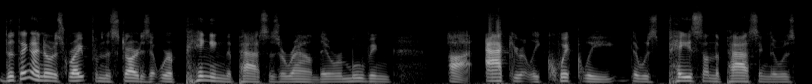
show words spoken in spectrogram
the thing I noticed right from the start is that we're pinging the passes around. They were moving uh, accurately, quickly. There was pace on the passing. There was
